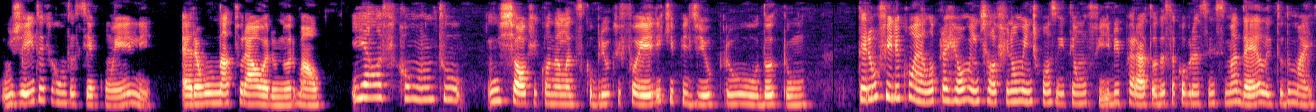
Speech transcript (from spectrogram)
o jeito que acontecia com ele era o natural, era o normal. E ela ficou muito em choque quando ela descobriu que foi ele que pediu pro Dotum ter um filho com ela para realmente ela finalmente conseguir ter um filho e parar toda essa cobrança em cima dela e tudo mais.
